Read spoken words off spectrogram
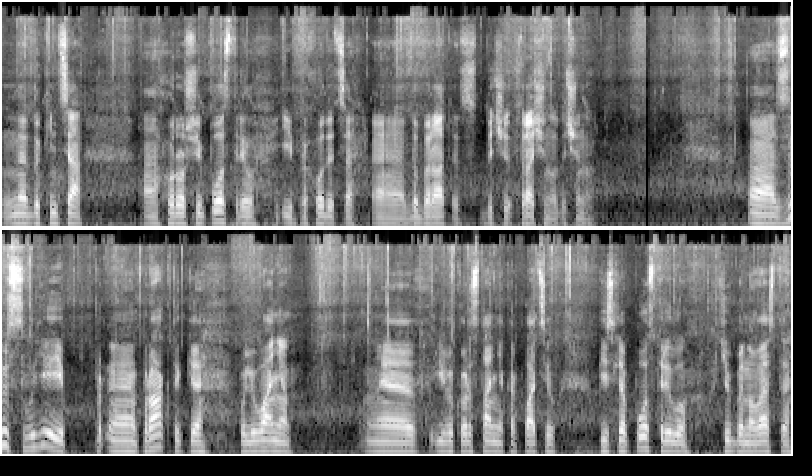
не до кінця е, хороший постріл, і приходиться е, добирати втрачену дичину. З своєї практики полювання і використання карпатців після пострілу хотів би навести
